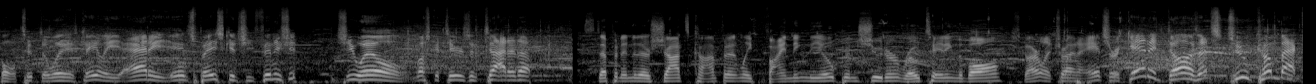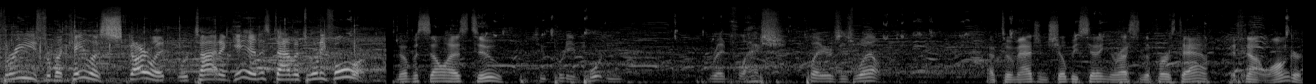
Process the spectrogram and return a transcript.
Ball tipped away. Kaylee Addy in space. Can she finish it? She will. Musketeers have tied it up. Stepping into their shots confidently, finding the open shooter, rotating the ball. Scarlett trying to answer again. It does. That's two comeback threes for Michaela Scarlett. We're tied again, this time at 24. Novacell has two. Two pretty important Red Flash players as well. I have to imagine she'll be sitting the rest of the first half, if not longer.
